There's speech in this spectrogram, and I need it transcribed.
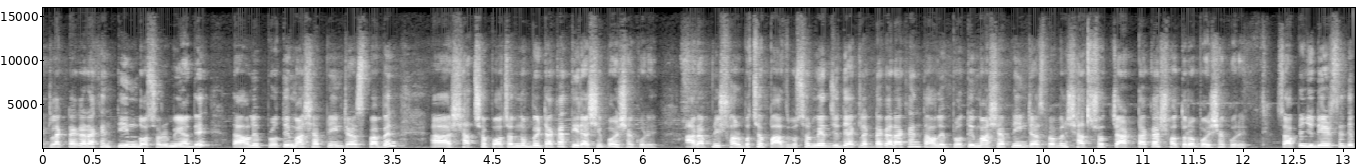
এক লাখ টাকা রাখেন তিন বছর মেয়াদে, তাহলে প্রতি মাসে আপনি ইন্টারেস্ট পাবেন সাতশো পঁচানব্বই টাকা, তিরাশি পয়সা করে। আর আপনি সর্বোচ্চ পাঁচ বছর মেয়াদ যদি এক লাখ টাকা রাখেন, তাহলে প্রতি মাসে আপনি ইন্টারেস্ট পাবেন সাতশো চার টাকা, সতেরো পয়সা করে। সো আপনি যদি এর সাথে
